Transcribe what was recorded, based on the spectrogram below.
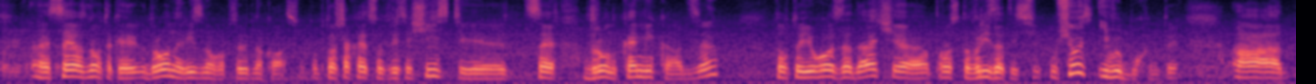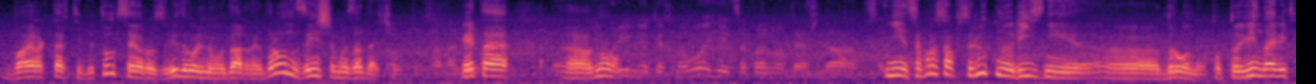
порівняти. Е, Це знов таки дрони різного абсолютно класу. Тобто шахет 136 е, це дрон камікадзе. Тобто його задача просто врізатись у щось і вибухнути. А Байрактар TB2 це розвідувальний ударний дрон з іншими задачами. Тобто, Це, е, по ну, рівню технології це певно теж. Да, абсолютно. ні, це просто абсолютно різні е, дрони. Тобто він навіть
